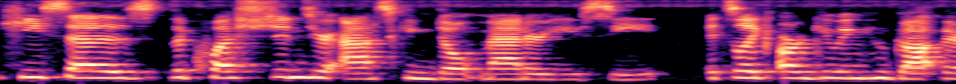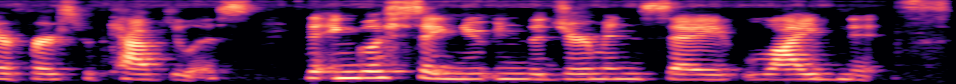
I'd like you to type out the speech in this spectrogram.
He says the questions you're asking don't matter. You see, it's like arguing who got there first with calculus. The English say Newton, the Germans say Leibniz.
